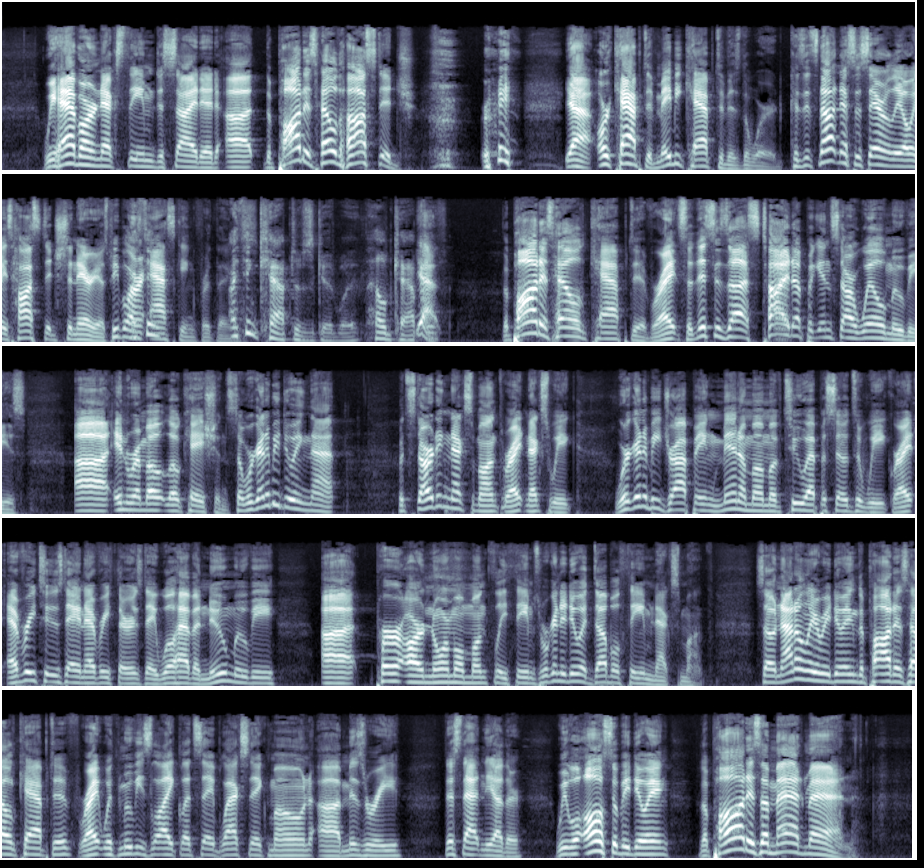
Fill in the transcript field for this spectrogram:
we have our next theme decided. Uh, the pod is held hostage. right? Yeah, or captive. Maybe captive is the word. Because it's not necessarily always hostage scenarios. People aren't think- asking for things. I think captive is a good way. held captive. Yeah. The pod is held captive, right? So this is us tied up against our will movies uh, in remote locations. So we're going to be doing that. But starting next month, right, next week, we're going to be dropping minimum of two episodes a week, right? Every Tuesday and every Thursday, we'll have a new movie uh, per our normal monthly themes. We're going to do a double theme next month. So not only are we doing the pod is held captive, right, with movies like, let's say, Black Snake Moan, uh, Misery, this, that, and the other. We will also be doing the pod is a madman,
